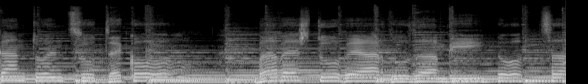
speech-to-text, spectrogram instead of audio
kantu entzuteko babestu behar dudan bihotza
